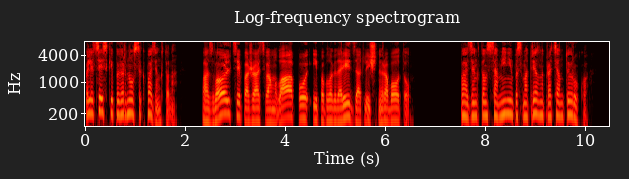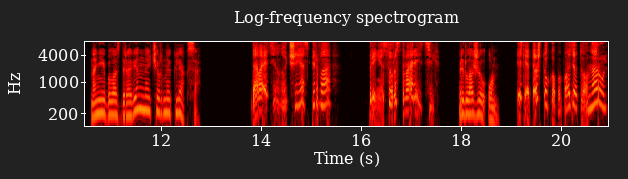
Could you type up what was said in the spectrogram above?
Полицейский повернулся к Паддингтону. «Позвольте пожать вам лапу и поблагодарить за отличную работу». Паддингтон с сомнением посмотрел на протянутую руку. На ней была здоровенная черная клякса. «Давайте лучше я сперва принесу растворитель», — предложил он. Если эта штука попадет вам на руль,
